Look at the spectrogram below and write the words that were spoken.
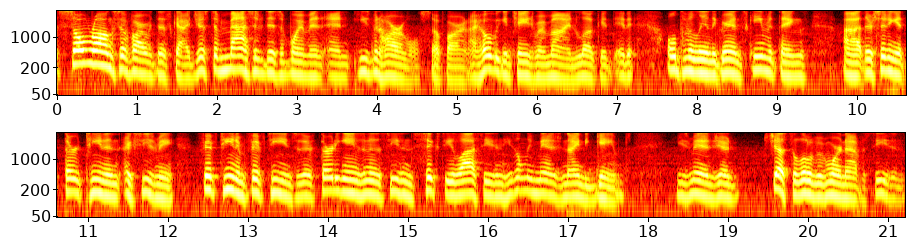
so wrong so far with this guy. Just a massive disappointment, and he's been horrible so far. And I hope he can change my mind. Look, it, it ultimately in the grand scheme of things, uh, they're sitting at 13 and excuse me, 15 and 15. So they're 30 games into the season, 60 last season. He's only managed 90 games. He's managed you know, just a little bit more than half a season.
